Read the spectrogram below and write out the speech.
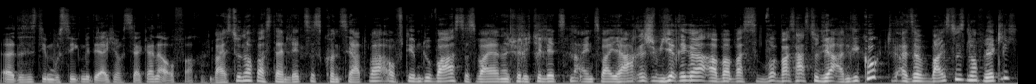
das ist die Musik, mit der ich auch sehr gerne aufwache. Weißt du noch, was dein letztes Konzert war, auf dem du warst? Das war ja natürlich die letzten ein, zwei Jahre schwieriger, aber was, was hast du dir angeguckt? Also weißt du es noch wirklich?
